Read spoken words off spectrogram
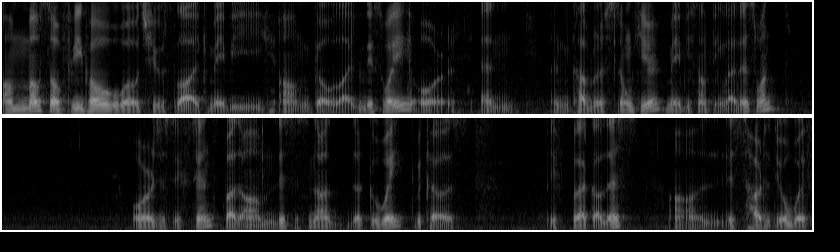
Um, most of people will choose like maybe um go like this way or and and cover the stone here, maybe something like this one. Or just extends but um this is not the good way because if black got this uh, it's hard to deal with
